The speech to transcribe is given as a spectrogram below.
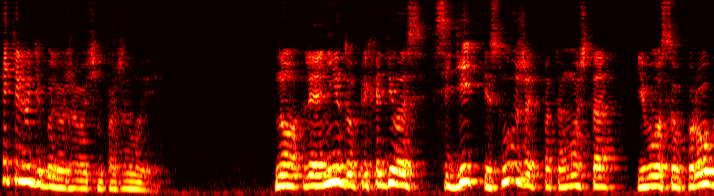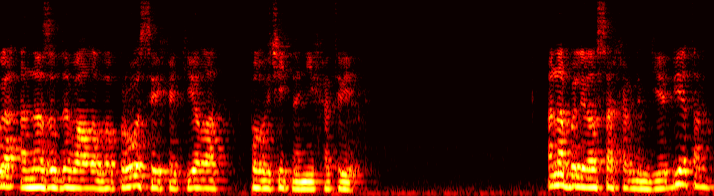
Эти люди были уже очень пожилые. Но Леониду приходилось сидеть и слушать, потому что его супруга, она задавала вопросы и хотела получить на них ответ. Она болела сахарным диабетом.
